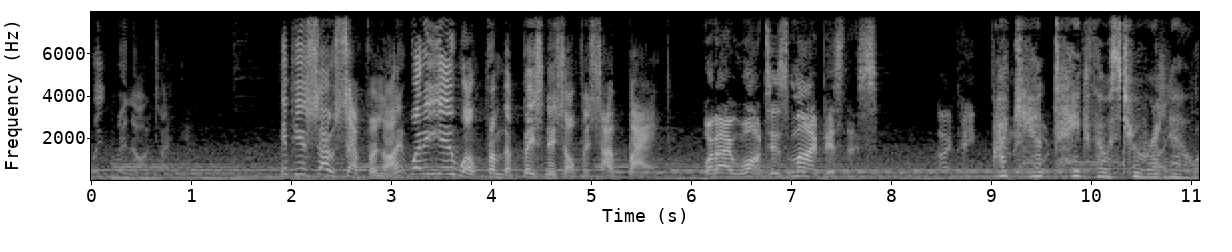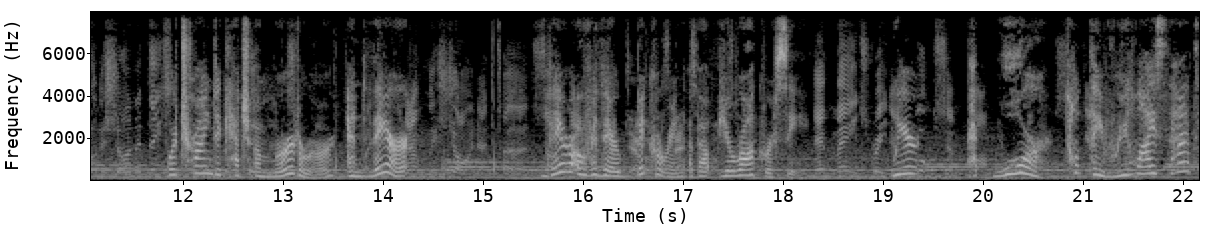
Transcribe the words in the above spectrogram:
Whitman, I take it. If you're so self-reliant, what do you want from the business office so bad? What I want is my business. I can't take those two right now. We're trying to catch a murderer, and they're. They're over there bickering about bureaucracy. We're at war. Don't they realize that?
